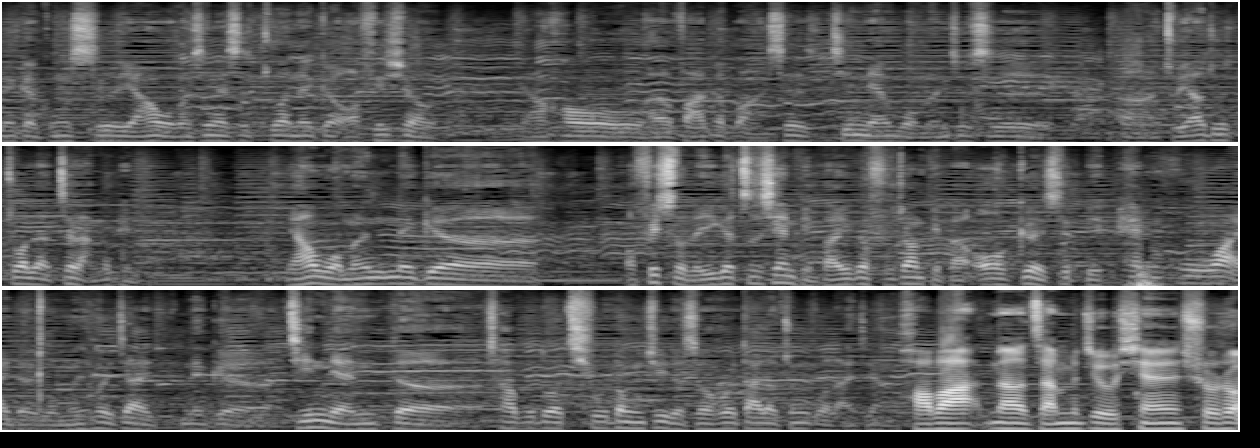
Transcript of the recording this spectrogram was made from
那个公司，然后我们现在是做那个 official，然后还有发个榜，是今年我们就是呃主要就做了这两个品牌，然后我们那个 official 的一个支线品牌，一个服装品牌 All Good 是比偏户外的，我们会在那个今年的差不多秋冬季的时候会带到中国来这样。好吧，那咱们就先说说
